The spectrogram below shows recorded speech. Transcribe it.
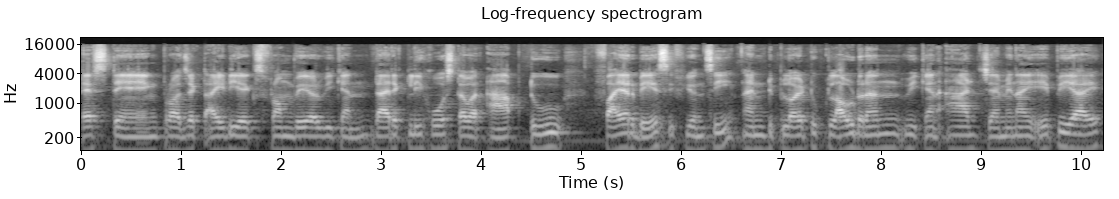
testing project idx from where we can directly host our app to firebase if you can see and deploy to cloud run. We can add gemini api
